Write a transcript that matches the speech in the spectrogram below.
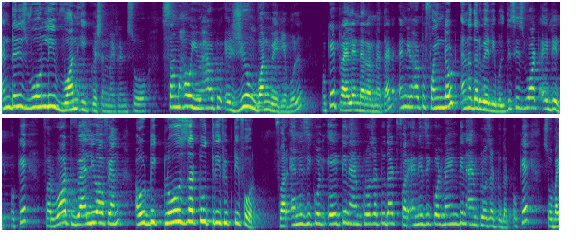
and there is only one equation my friend. So somehow you have to assume one variable okay trial and error method and you have to find out another variable. This is what i did okay. For what value of n i would be closer to 354 for n is equal to 18 i am closer to that. For n is equal to 19 i am closer to that. Okay? So by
